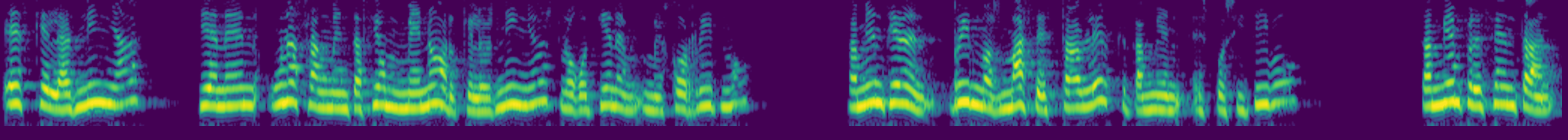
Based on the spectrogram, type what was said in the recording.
es que las niñas tienen una fragmentación menor que los niños, luego tienen mejor ritmo, también tienen ritmos más estables, que también es positivo, también presentan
